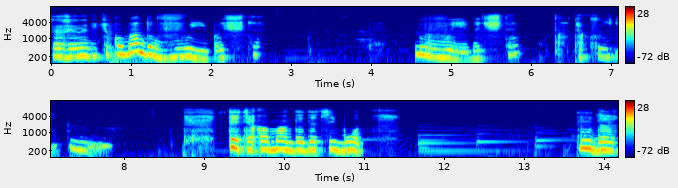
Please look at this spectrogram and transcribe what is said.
Зараз я знайду цю команду, вибачте. Ну, вибачте. Так, де ця команда, де цей бот? Ну да.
